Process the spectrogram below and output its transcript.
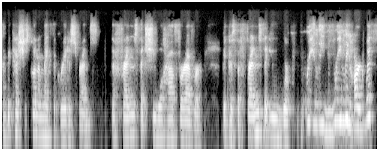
And because she's going to make the greatest friends, the friends that she will have forever, because the friends that you work really, really hard with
